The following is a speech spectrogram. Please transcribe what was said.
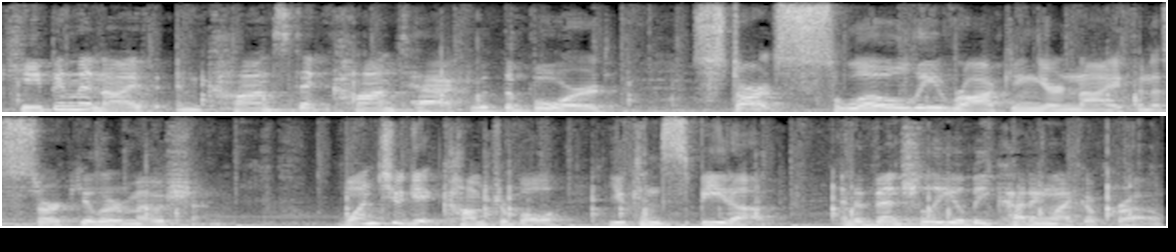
keeping the knife in constant contact with the board, start slowly rocking your knife in a circular motion. Once you get comfortable, you can speed up and eventually you'll be cutting like a pro.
